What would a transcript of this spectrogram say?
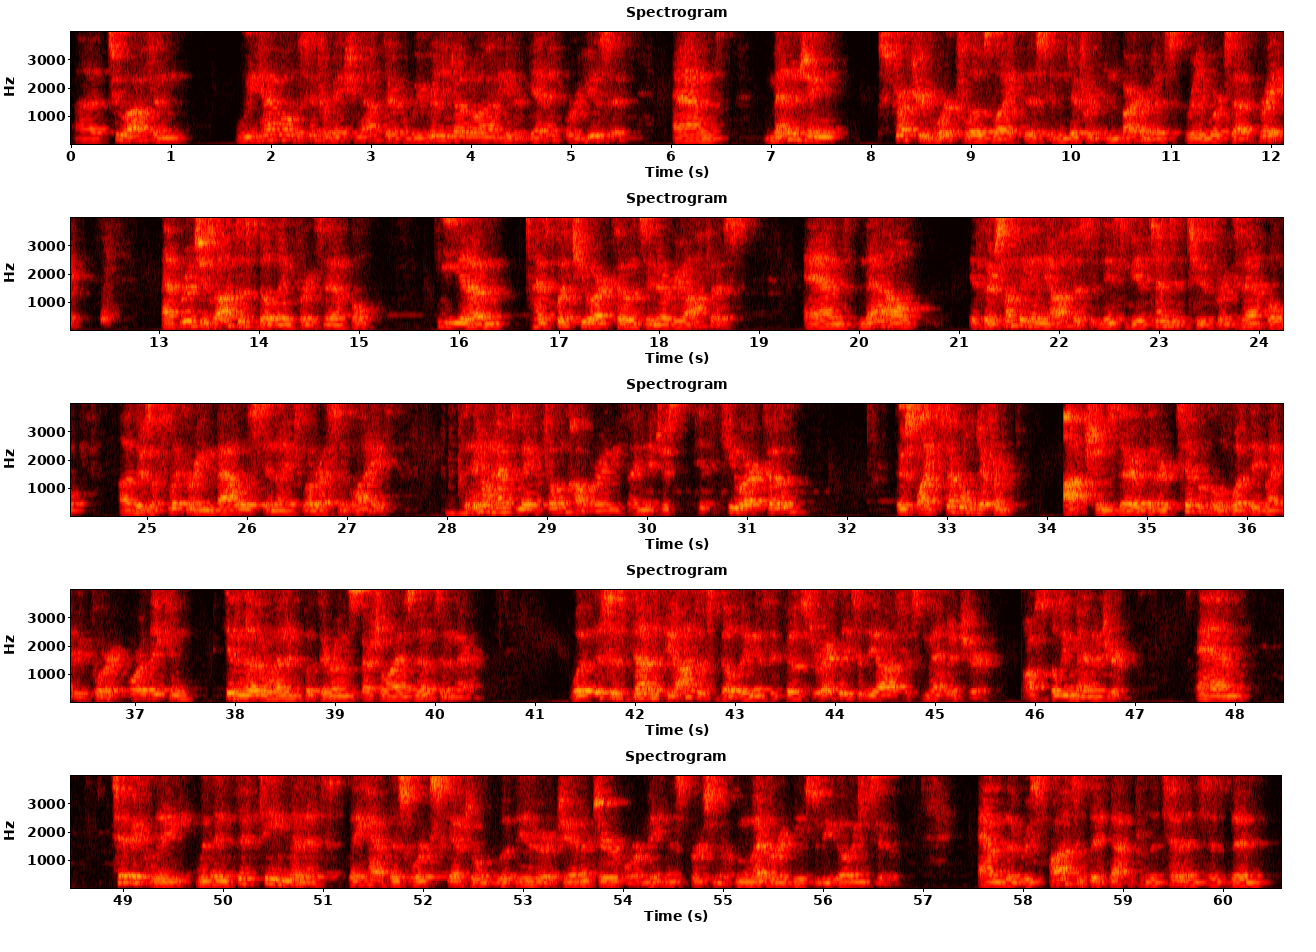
Uh, too often, we have all this information out there, but we really don't know how to either get it or use it. And managing structured workflows like this in different environments really works out great. At Rich's office building, for example, he um, has put QR codes in every office. And now, if there's something in the office that needs to be attended to, for example, uh, there's a flickering ballast in a fluorescent light, they don't have to make a phone call or anything. They just hit the QR code. There's like several different options there that are typical of what they might report, or they can hit another one and put their own specialized notes in there. What this has done at the office building is it goes directly to the office manager, office building manager, and typically within 15 minutes, they have this work scheduled with either a janitor or a maintenance person or whomever it needs to be going to. And the response that they've gotten from the tenants has been,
